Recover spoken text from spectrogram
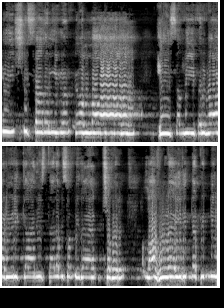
നീ ശിഫ നൽകണേ ഈ സമീ പരിപാടി ഒരുക്കാൻ ഈ സ്ഥലം സംവിധാനിച്ചവർ അള്ളാഹുവെ ഇതിന്റെ പിന്നിൽ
